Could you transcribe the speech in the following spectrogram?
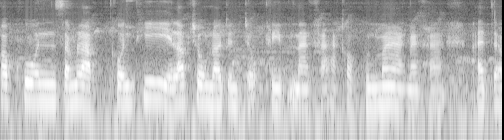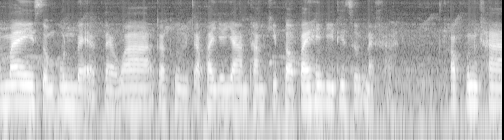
ขอบคุณสำหรับคนที่รับชมเราจนจบคลิปนะคะ ขอบคุณมากนะคะ อาจจะไม่สมบูรณ์แบบแต่ว่าก็คือจะพยายามทำคลิปต่อไปให้ดีที่สุดนะคะ ขอบคุณค่ะ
